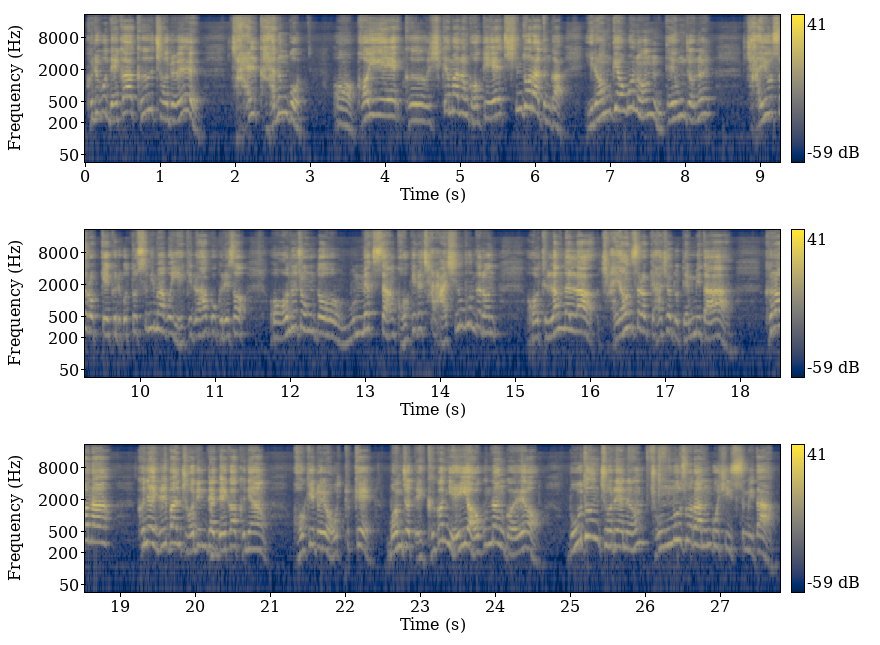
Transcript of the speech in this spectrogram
그리고 내가 그 절을 잘 가는 곳 어, 거기에 그 쉽게 말하면 거기에 신도라든가 이런 경우는 대웅전을 자유스럽게 그리고 또 스님하고 얘기를 하고 그래서 어, 느 정도 문맥상 거기를 잘 아시는 분들은 어, 들락날락 자연스럽게 하셔도 됩니다. 그러나 그냥 일반 절인데 내가 그냥 거기를 어떻게 먼저 에, 그건 예의 어긋난 거예요. 모든 절에는 종무소라는 곳이 있습니다.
